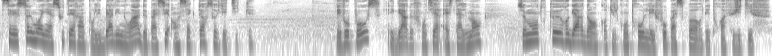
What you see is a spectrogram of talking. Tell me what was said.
c'est le seul moyen souterrain pour les Berlinois de passer en secteur soviétique. Les Vopos, les gardes frontières est-allemands, se montrent peu regardants quand ils contrôlent les faux passeports des trois fugitifs.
